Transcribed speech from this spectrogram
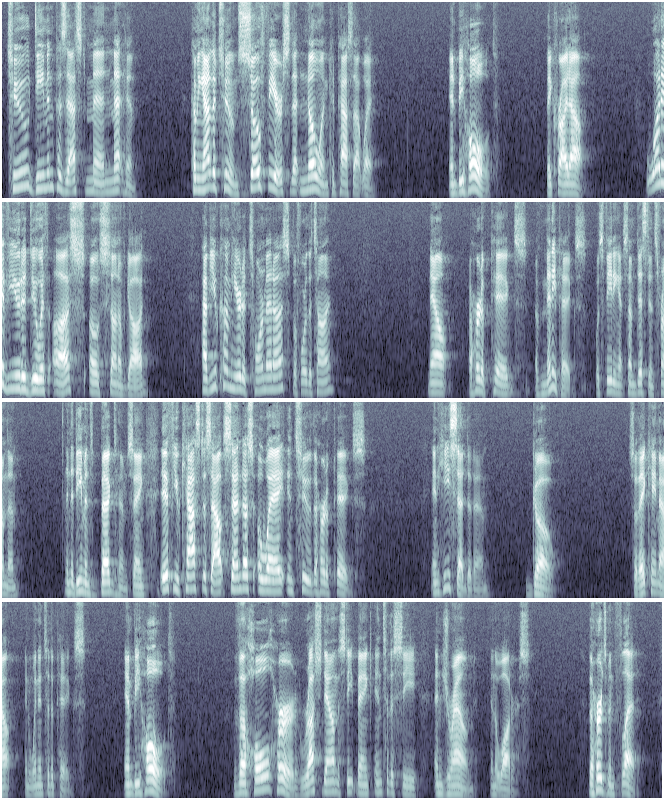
two demon possessed men met him, coming out of the tomb, so fierce that no one could pass that way. And behold, they cried out, What have you to do with us, O Son of God? Have you come here to torment us before the time? Now, a herd of pigs, of many pigs, was feeding at some distance from them. And the demons begged him, saying, If you cast us out, send us away into the herd of pigs. And he said to them, Go. So they came out and went into the pigs. And behold, the whole herd rushed down the steep bank into the sea and drowned in the waters. The herdsmen fled.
